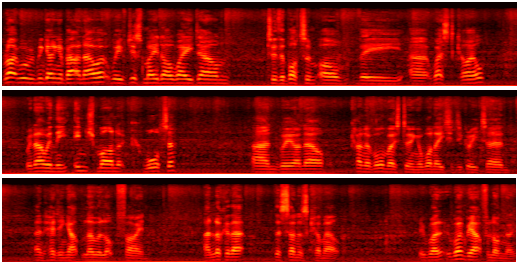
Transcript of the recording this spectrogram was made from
Right, well, we've been going about an hour. We've just made our way down to the bottom of the uh, West Kyle. We're now in the Inchmarnock water and we are now kind of almost doing a 180 degree turn and heading up Lower Loch Fyne. And look at that, the sun has come out. It won't, it won't be out for long though.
